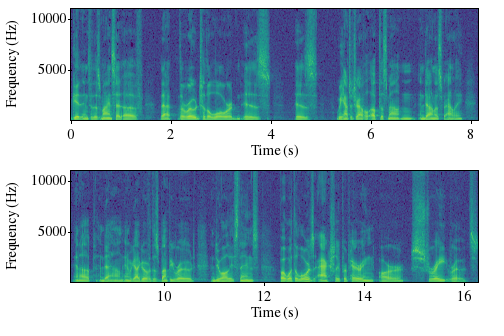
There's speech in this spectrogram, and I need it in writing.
get into this mindset of that the road to the lord is is we have to travel up this mountain and down this valley and up and down, and we got to go over this bumpy road and do all these things. But what the Lord's actually preparing are straight roads.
